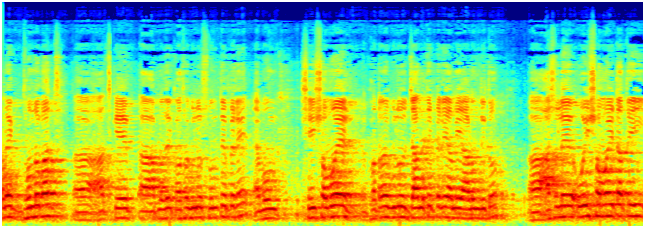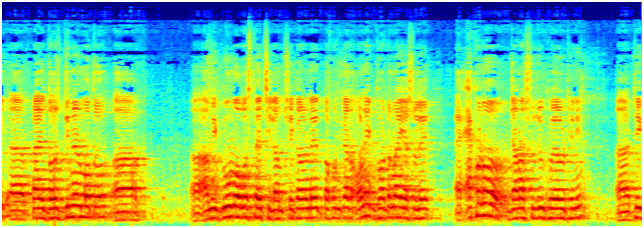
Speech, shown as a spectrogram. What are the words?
অনেক ধন্যবাদ আজকে আপনাদের কথাগুলো শুনতে পেরে এবং সেই সময়ের ঘটনাগুলো জানতে পেরে আমি আনন্দিত। আসলে ওই সময়টাতেই প্রায় দশ দিনের মতো আমি গুম অবস্থায় ছিলাম। সে কারণে তখনকার অনেক ঘটনাই আসলে এখনও জানার সুযোগ হয়ে ওঠেনি। ঠিক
